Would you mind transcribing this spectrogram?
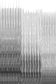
never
